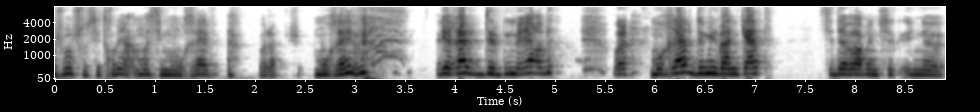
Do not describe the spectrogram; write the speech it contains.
Franchement, je trouve c'est trop bien. Moi, c'est mon rêve. voilà, mon rêve. Les rêves de merde. voilà, mon rêve 2024, c'est d'avoir une, une,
